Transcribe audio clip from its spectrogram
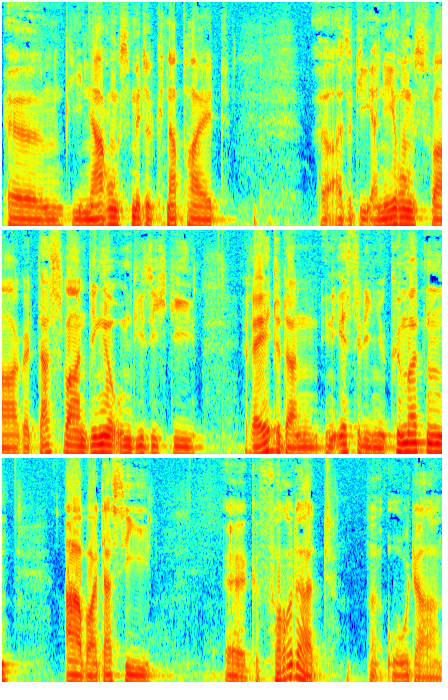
äh, die Nahrungsmittelknappheit, äh, also die Ernährungsfrage, das waren Dinge, um die sich die Räte dann in erster Linie kümmerten, aber dass sie äh, gefordert äh, oder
